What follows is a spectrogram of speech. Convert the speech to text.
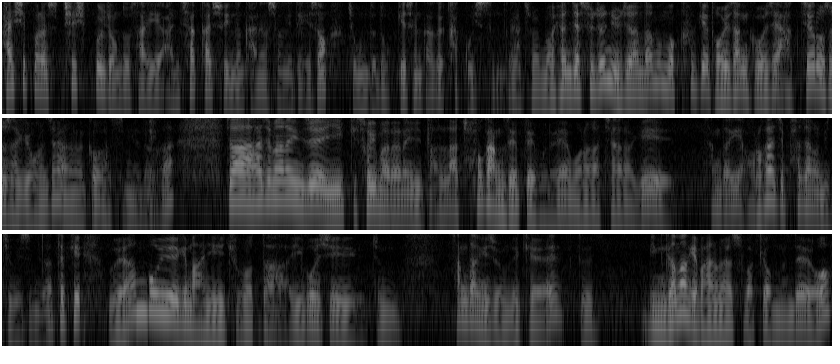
80불에서 70불 정도 사이에 안착할 수 있는 가능성에 대해서 조금 더 높게 생각을 갖고 있습니다. 그렇죠. 뭐 현재 수준 유지한다면 뭐 크게 더 이상 그것이 악재로서 작용하지는 않을 것 같습니다. 자, 하지만은 이제 이 소위 말하는 이 달러 초강세 때문에 원화 가치 하락이 상당히 여러 가지 파장을 미치고 있습니다. 특히 외환 보유액이 많이 줄었다. 이것이 좀 상당히 좀 이렇게 그 민감하게 반응할 수밖에 없는데요.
